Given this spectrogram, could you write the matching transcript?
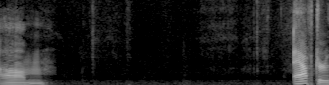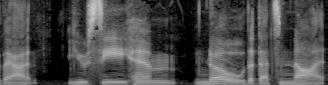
um, after that, you see him know that that's not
